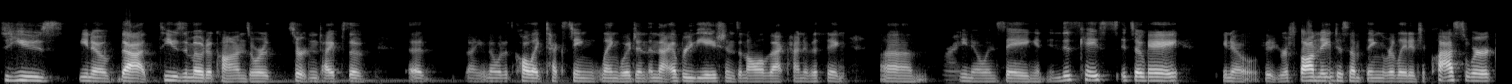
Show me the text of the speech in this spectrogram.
to use you know that to use emoticons or certain types of uh, I don't know what it's called like texting language and, and that abbreviations and all of that kind of a thing. Um, Right. you know, and saying in, in this case it's okay. You know, if you're responding to something related to classwork,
